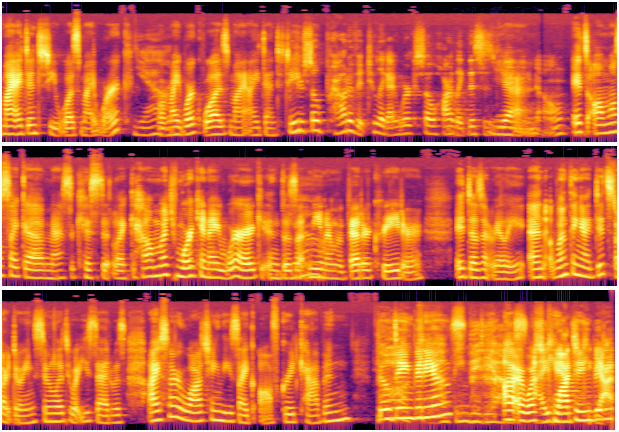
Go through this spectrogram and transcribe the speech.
my identity was my work, Yeah. or my work was my identity. You're so proud of it too. Like I work so hard. Like this is Yeah. me, you know? It's almost like a masochistic, like how much more can I work, and does that mean I'm a better creator? It doesn't really. And one thing I did start doing, similar to what you said, was I started watching these like off-grid cabin building videos. Camping videos. I, I watched watch- camping yeah,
